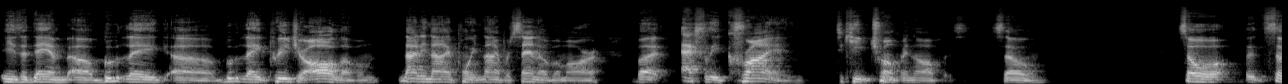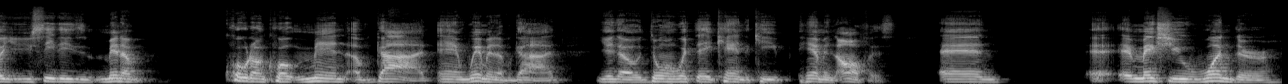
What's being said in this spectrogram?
he's a damn uh, bootleg uh, bootleg preacher. All of them, ninety nine point nine percent of them are but actually crying to keep Trump in office. So, so, so you see these men of quote unquote men of God and women of God, you know, doing what they can to keep him in office. And it, it makes you wonder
